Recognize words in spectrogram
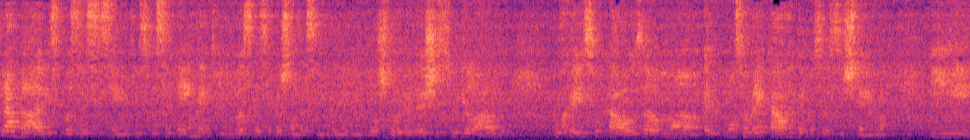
Trabalhe se você se sente, se você tem dentro de você essa questão da síndrome de impostora, deixe isso de lado, porque isso causa uma, uma sobrecarga no seu sistema e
